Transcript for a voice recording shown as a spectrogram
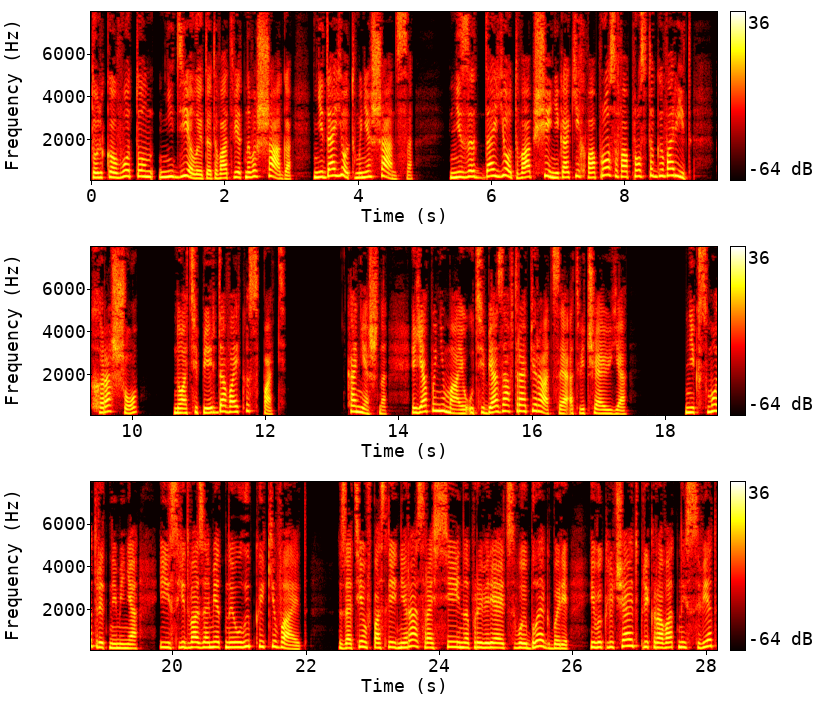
Только вот он не делает этого ответного шага, не дает мне шанса, не задает вообще никаких вопросов, а просто говорит «хорошо», ну а теперь давай-ка спать. «Конечно. Я понимаю, у тебя завтра операция», — отвечаю я. Ник смотрит на меня и с едва заметной улыбкой кивает. Затем в последний раз рассеянно проверяет свой Блэкбери и выключает прикроватный свет,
